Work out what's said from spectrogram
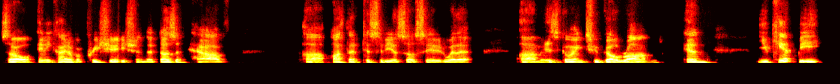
So any kind of appreciation that doesn't have uh, authenticity associated with it um, is going to go wrong. And you can't be,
